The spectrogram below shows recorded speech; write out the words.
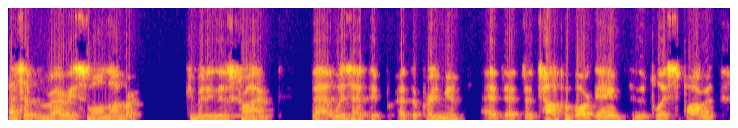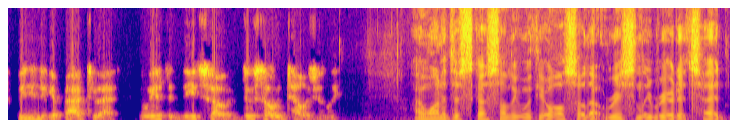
That's a very small number committing this crime. That was at the at the premium, at, at the top of our game in the police department. We need to get back to that. And we have to need so do so intelligently. I want to discuss something with you also that recently reared its head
